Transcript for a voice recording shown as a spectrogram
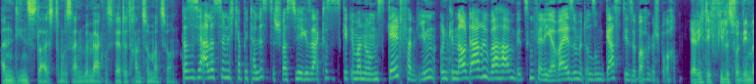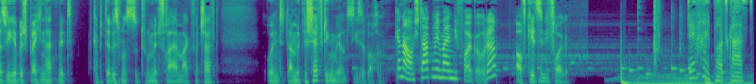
an Dienstleistungen. Das ist eine bemerkenswerte Transformation. Das ist ja alles ziemlich kapitalistisch, was du hier gesagt hast. Es geht immer nur ums Geld verdienen. Und genau darüber haben wir zufälligerweise mit unserem Gast diese Woche gesprochen. Ja, richtig. Vieles von dem, was wir hier besprechen, hat mit Kapitalismus zu tun, mit freier Marktwirtschaft. Und damit beschäftigen wir uns diese Woche. Genau, starten wir mal in die Folge, oder? Auf geht's in die Folge. Der High Podcast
